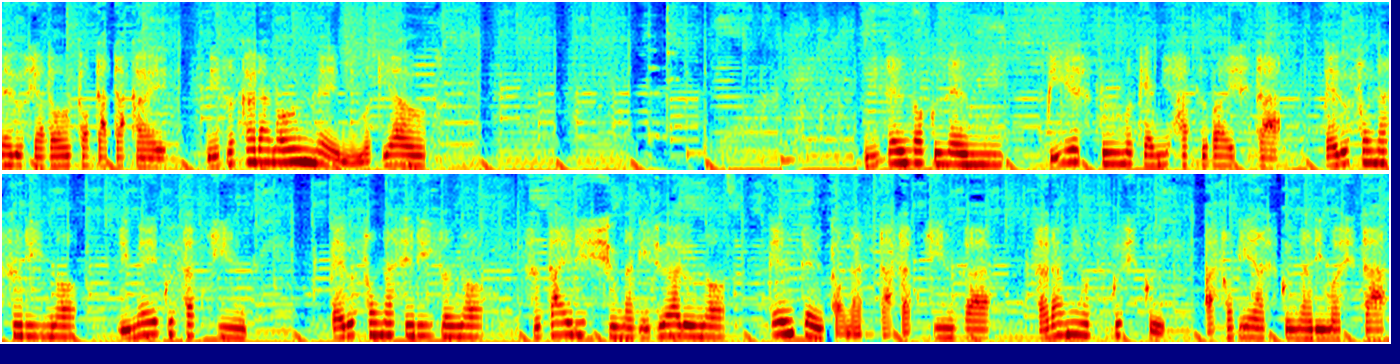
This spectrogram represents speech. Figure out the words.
れるシャドウと戦い、自らの運命に向き合う、2006年に PS2 向けに発売したペルソナ3のリメイク作品。ペルソナシリーズのスタイリッシュなビジュアルの原点となった作品がさらに美しく遊びやすくなりました。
